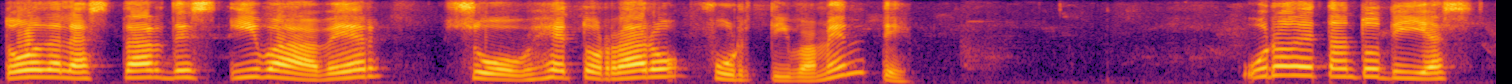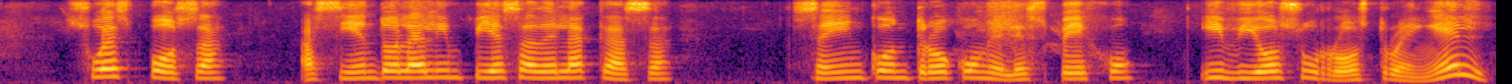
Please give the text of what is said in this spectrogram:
Todas las tardes iba a ver su objeto raro furtivamente. Uno de tantos días, su esposa, haciendo la limpieza de la casa, se encontró con el espejo y vio su rostro en él.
